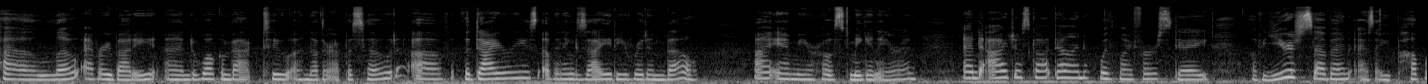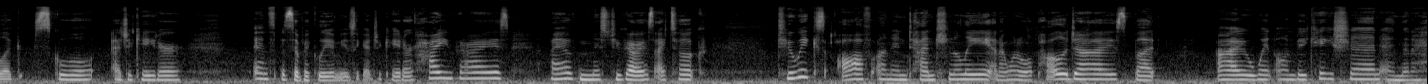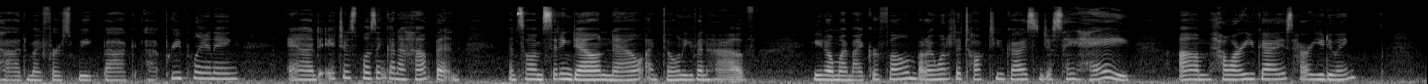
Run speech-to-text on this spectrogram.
Hello, everybody, and welcome back to another episode of The Diaries of an Anxiety Ridden Belle. I am your host, Meegan Erin, and I just got done with my first day of year seven as a public school educator and specifically a music educator. Hi, you guys. I have missed you guys. I took two weeks off unintentionally, and I want to apologize, but I went on vacation and then I had my first week back at pre planning, and it just wasn't going to happen. And so I'm sitting down now. I don't even have, you know, my microphone, but I wanted to talk to you guys and just say, hey, um, how are you guys? How are you doing?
